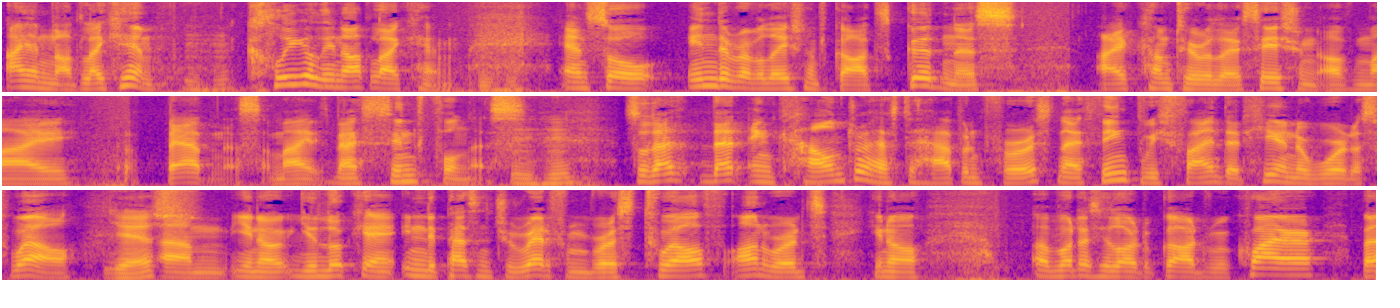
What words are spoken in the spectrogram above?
I am not like him, mm-hmm. clearly not like him. Mm-hmm. And so, in the revelation of God's goodness, I come to a realization of my badness, my, my sinfulness. So that, that encounter has to happen first, and I think we find that here in the Word as well. Yes. Um, you know, you look at, in the passage you read from verse 12 onwards, you know, uh, what does the Lord God require? But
